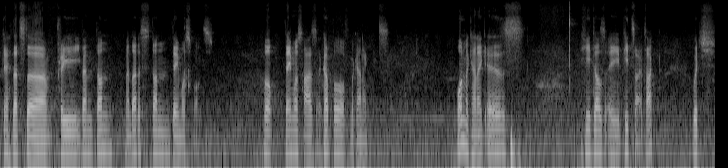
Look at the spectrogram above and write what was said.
Okay, that's the pre-event done. When that is done, Deimos spawns. Well, Deimos has a couple of mechanics. One mechanic is he does a pizza attack, which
